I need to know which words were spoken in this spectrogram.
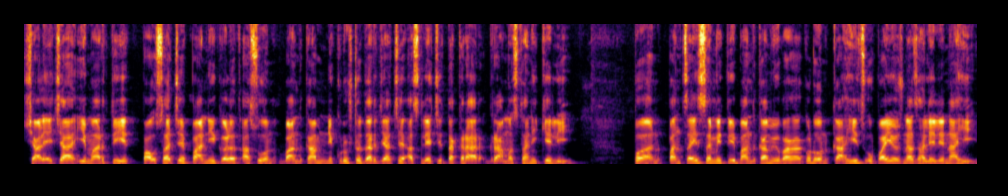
शाळेच्या इमारतीत पावसाचे पाणी गळत असून बांधकाम निकृष्ट दर्जाचे असल्याची तक्रार ग्रामस्थांनी केली. पण पंचायत समिती बांधकाम विभागाकडून काहीच उपाययोजना झालेली नाही.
